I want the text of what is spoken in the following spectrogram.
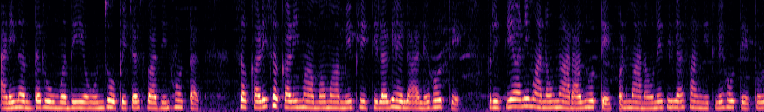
आणि नंतर रूममध्ये येऊन झोपेच्या स्वाधीन होतात. सकाळी सकाळी मामा मामी प्रीतीला घ्यायला आले होते. प्रीती आणि मानव नाराज होते, पण मानवने तिला सांगितले होते तो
